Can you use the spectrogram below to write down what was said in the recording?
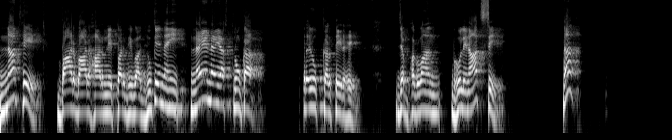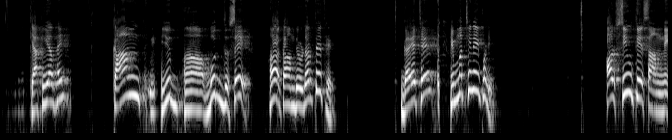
न थे बार बार हारने पर भी वह झुके नहीं नए नए अस्त्रों का प्रयोग करते रहे। जब भगवान भोलेनाथ से, ना? क्या किया भाई? काम युद्ध बुद्ध से हाँ कामदेव डरते थे। गए थे, हिम्मत ही नहीं पड़ी। और शिव के सामने।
